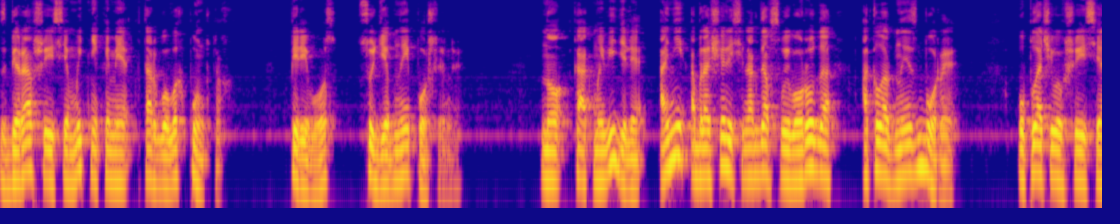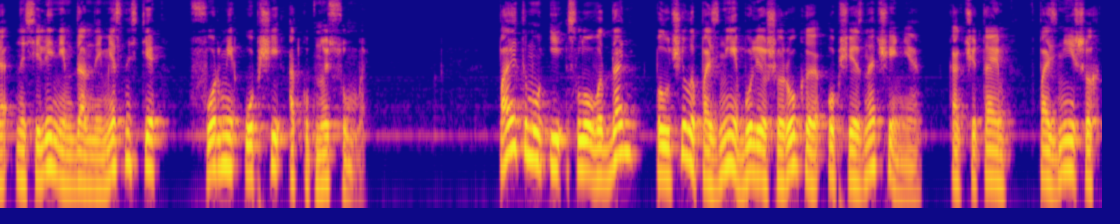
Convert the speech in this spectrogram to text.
сбиравшиеся мытниками в торговых пунктах, перевоз, судебные пошлины. Но, как мы видели, они обращались иногда в своего рода окладные сборы, уплачивавшиеся населением данной местности в форме общей откупной суммы. Поэтому и слово «дань» получило позднее более широкое общее значение, как читаем в позднейших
